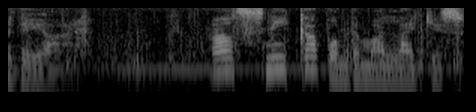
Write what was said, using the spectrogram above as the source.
There they are. I'll sneak up on them, Malakis.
